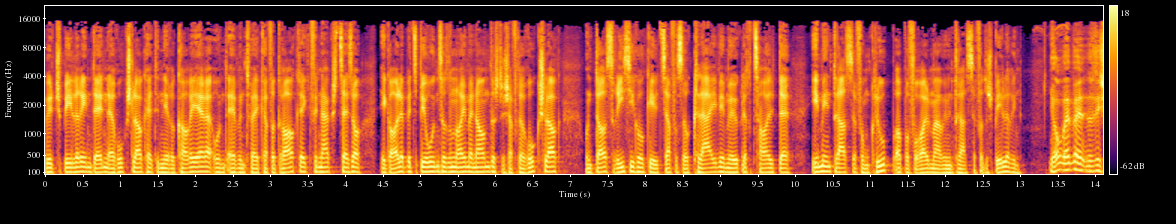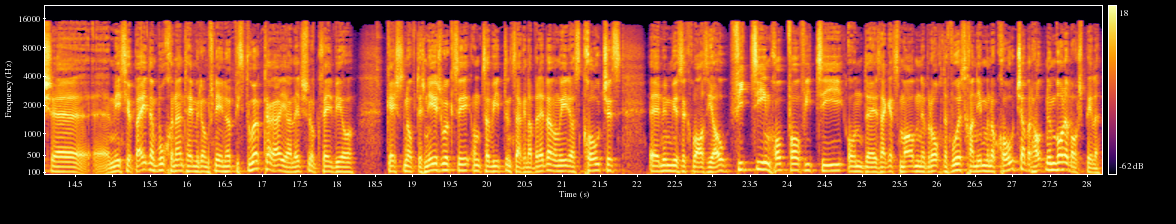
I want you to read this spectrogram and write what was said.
weil die Spielerin dann einen Rückschlag hat in ihrer Karriere und eventuell keinen Vertrag kriegt für die nächste Saison, egal ob jetzt bei uns oder jemand anders, das ist einfach ein Rückschlag und das Risiko gilt es einfach so klein wie möglich zu halten, im Interesse vom Club, aber vor allem auch im Interesse von der Spielerin. Ja, eben, das ist, äh, wir sind ja beide am Wochenende haben wir am Schnee noch etwas zu tun gehabt. Habe letztes Mal gesehen, wie auch gestern auf der Schneeschuhe gesehen und so weiter und sagen, aber eben, wir als Coaches, äh, wir müssen quasi auch fit sein, im Kopf auch fit sein und, äh, sag jetzt mal, mit einem gebrochenen Fuß kann ich immer noch coachen, aber halt nicht mehr Volleyball spielen.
